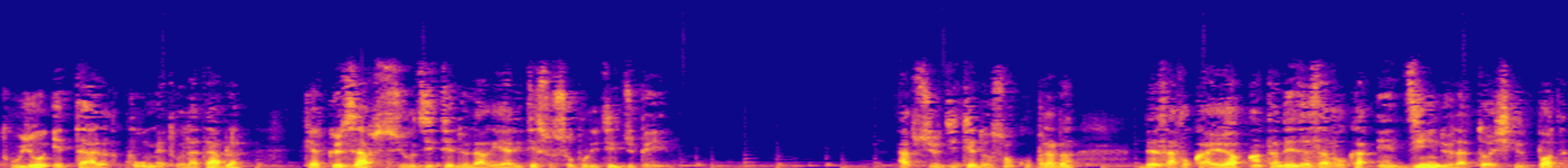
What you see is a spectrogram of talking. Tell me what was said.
Trouillot étale, pour mettre la table, quelques absurdités de la réalité sociopolitique du pays. Absurdité dans son coupable, des avocats entendaient des avocats indignes de la toge qu'ils portent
